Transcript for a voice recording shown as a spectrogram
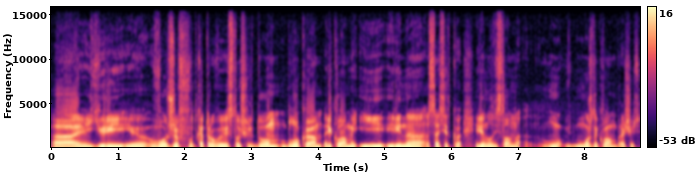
э, Юрий э, Воджев, вот которого вы слышали до блока рекламы, и Ирина Соседкова. Ирина Владиславовна, можно к вам обращусь?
